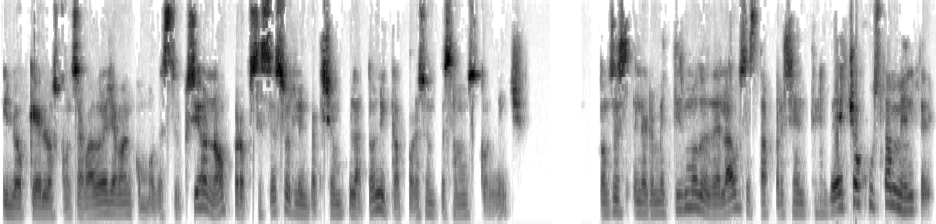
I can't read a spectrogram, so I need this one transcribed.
y lo que los conservadores llaman como destrucción, ¿no? Pero pues eso es la inversión platónica, por eso empezamos con Nietzsche. Entonces, el hermetismo de Delaus está presente. De hecho, justamente,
